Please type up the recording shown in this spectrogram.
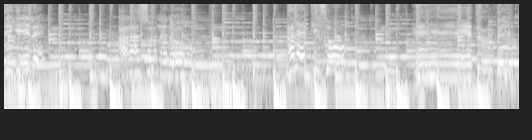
jigile ala sone do ale kiso e eh, hey, eh, eh, dove hey,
